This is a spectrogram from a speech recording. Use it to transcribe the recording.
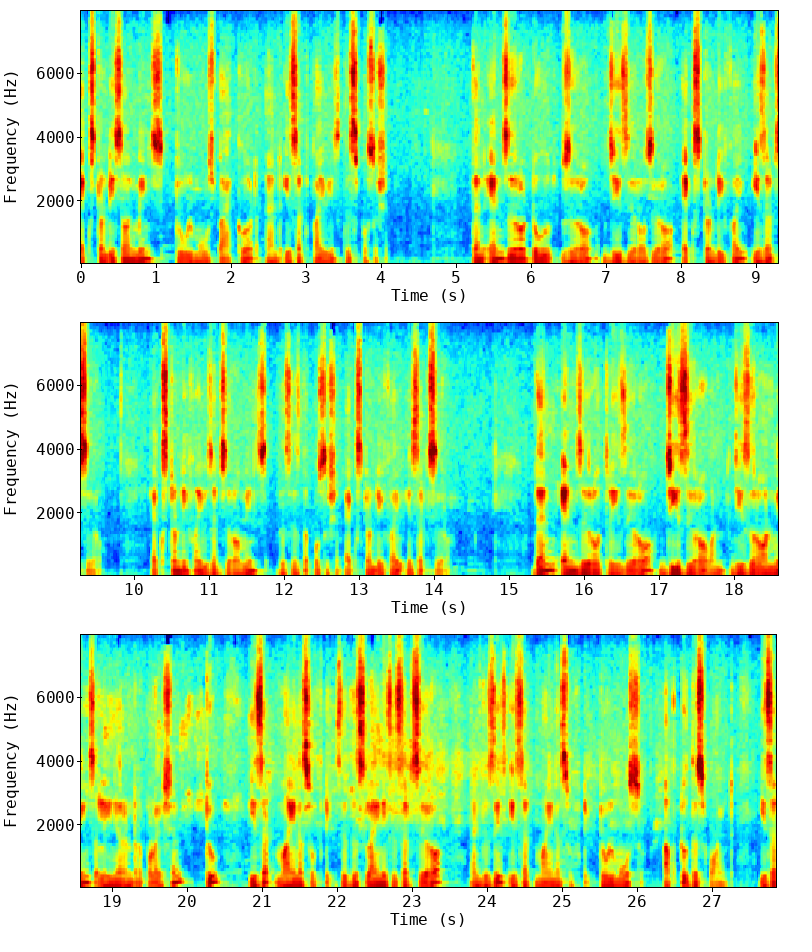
x27 means tool moves backward and z5 is this position. Then n020 g00 x25 z0 x25 z0 means this is the position. X25 z0 then n030 g01 g01 means linear interpolation to z minus 50 so this line is z0 and this is z minus 50 tool moves up to this point z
